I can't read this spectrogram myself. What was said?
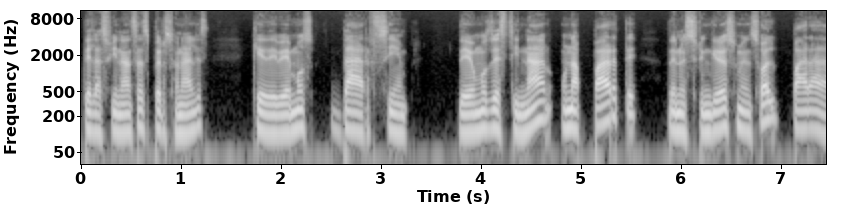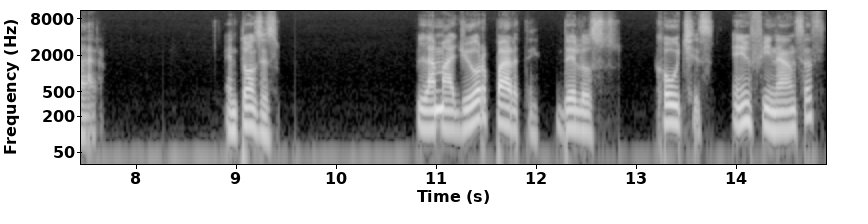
de las finanzas personales que debemos dar siempre. Debemos destinar una parte de nuestro ingreso mensual para dar. Entonces, la mayor parte de los coaches en finanzas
